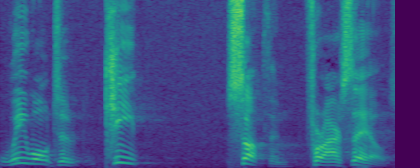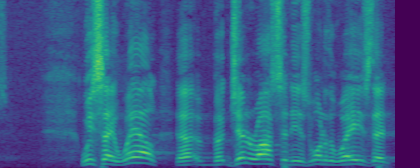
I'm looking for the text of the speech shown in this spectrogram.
we want to keep something for ourselves. We say, well, uh, but generosity is one of the ways that,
